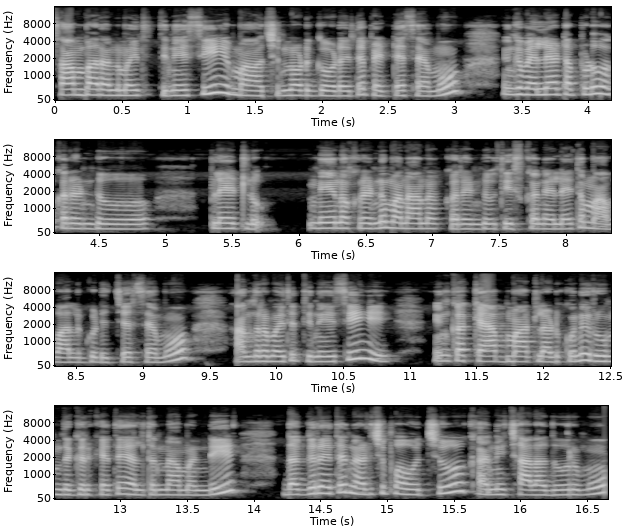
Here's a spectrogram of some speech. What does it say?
సాంబార్ అన్నం అయితే తినేసి మా చిన్నోడికి కూడా అయితే పెట్టేశాము ఇంకా వెళ్ళేటప్పుడు ఒక రెండు ప్లేట్లు నేను ఒక రెండు మా నాన్న ఒక రెండు తీసుకొని వెళ్ళి అయితే మా వాళ్ళకి కూడా ఇచ్చేసాము. అందరం అయితే తినేసి ఇంకా క్యాబ్ మాట్లాడుకొని రూమ్ దగ్గరికి అయితే వెళ్తున్నామండి. దగ్గర అయితే నడిచిపోవచ్చు కానీ చాలా దూరము.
